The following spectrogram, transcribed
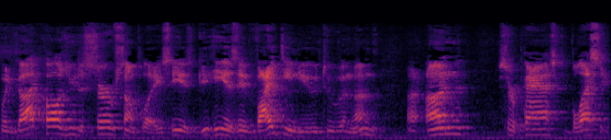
When God calls you to serve someplace, He is He is inviting you to an un, uh, unsurpassed blessing.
